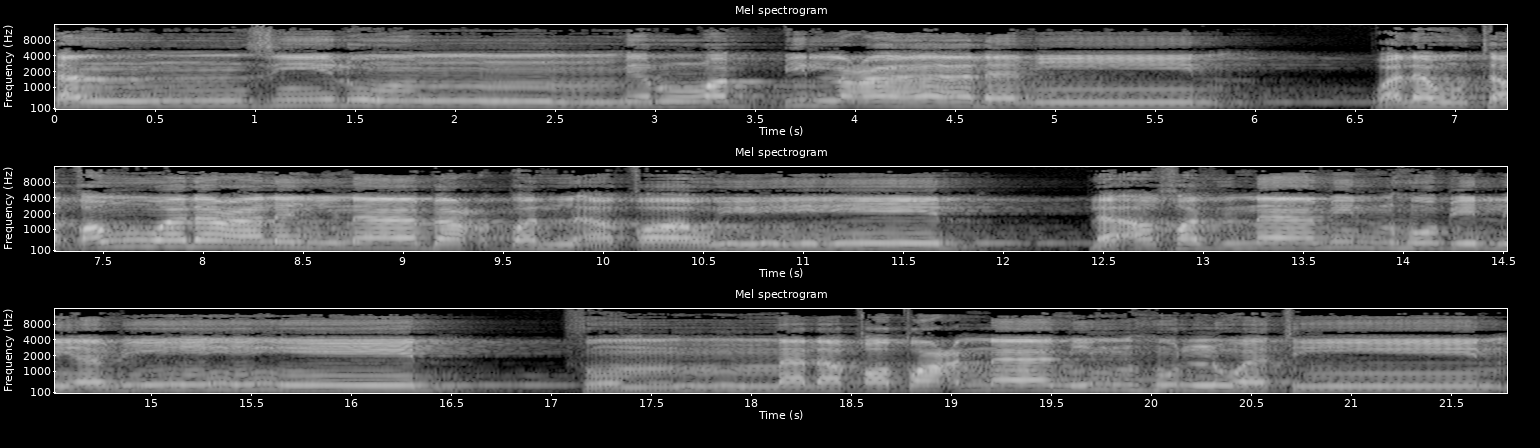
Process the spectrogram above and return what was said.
تنزيل من رب العالمين. ولو تقول علينا بعض الأقاويل لأخذنا منه باليمين ثم لقطعنا منه الوتين.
